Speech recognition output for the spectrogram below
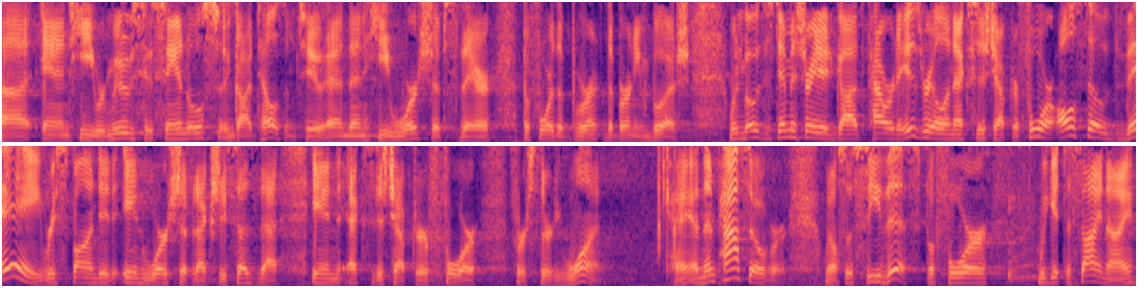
Uh, and he removes his sandals, God tells him to, and then he worships there before the, bur- the burning bush. When Moses demonstrated God's power to Israel in Exodus chapter 4, also they responded in worship. It actually says that in Exodus chapter 4, verse 31. Okay, and then Passover. We also see this before we get to Sinai.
